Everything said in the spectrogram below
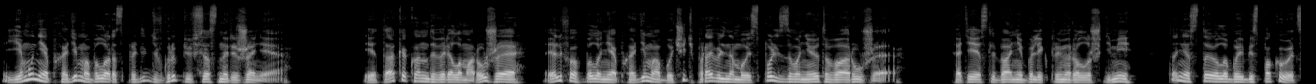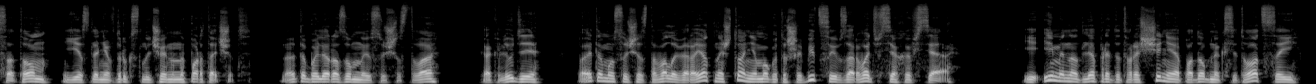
ему необходимо было распределить в группе все снаряжение. И так как он доверял им оружие, эльфов было необходимо обучить правильному использованию этого оружия. Хотя если бы они были, к примеру, лошадьми, то не стоило бы и беспокоиться о том, если они вдруг случайно напортачат. Но это были разумные существа, как люди, поэтому существовала вероятность, что они могут ошибиться и взорвать всех и вся. И именно для предотвращения подобных ситуаций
